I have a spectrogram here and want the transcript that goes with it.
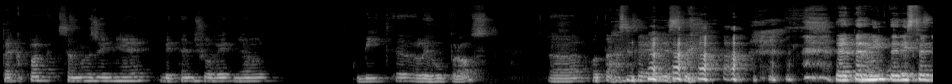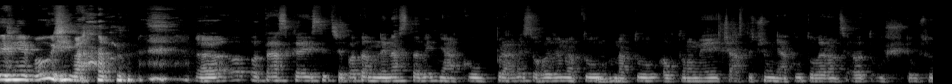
tak pak samozřejmě by ten člověk měl být eh, lihu prost. Uh, otázka je, jestli... to je termín, který se běžně používá. Otázka je, jestli třeba tam nenastavit nějakou právě s ohledem na tu, mm. na tu autonomii částečnou nějakou toleranci, ale to už, to už jsou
